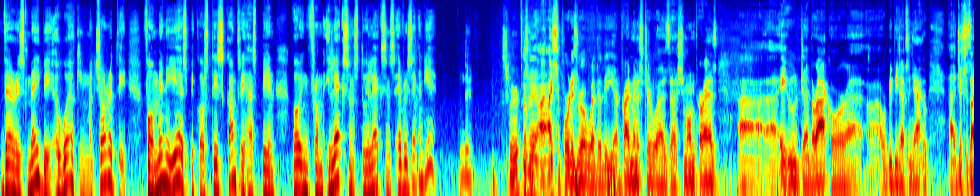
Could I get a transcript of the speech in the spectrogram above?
there is maybe a working majority for many years because this country has been going from elections to elections every second year. Indeed. Mr. I, I support Israel, whether the uh, prime minister was uh, Shimon Peres, uh, uh Ehud Barak, or uh, or Bibi Netanyahu. Uh, just as I,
